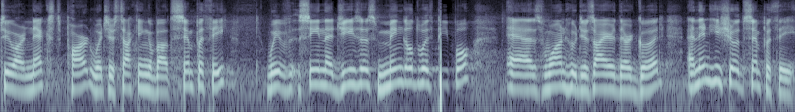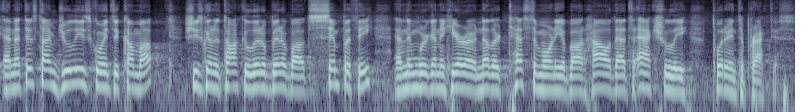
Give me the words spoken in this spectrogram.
to our next part, which is talking about sympathy. We've seen that Jesus mingled with people as one who desired their good, and then he showed sympathy. And at this time, Julie is going to come up. She's going to talk a little bit about sympathy, and then we're going to hear another testimony about how that's actually put into practice.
